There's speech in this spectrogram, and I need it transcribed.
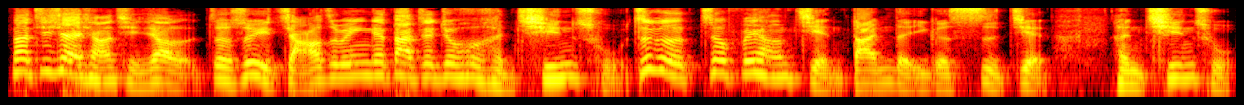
那接下来想要请教这，所以讲到这边，应该大家就会很清楚，这个就非常简单的一个事件，很清楚。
